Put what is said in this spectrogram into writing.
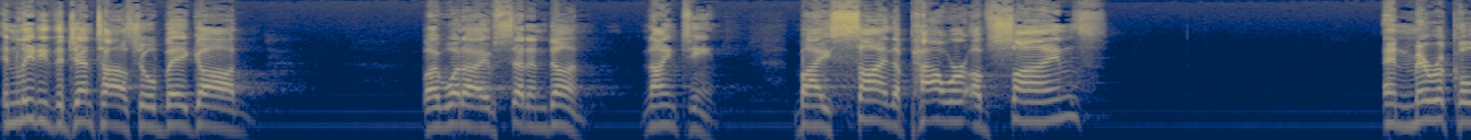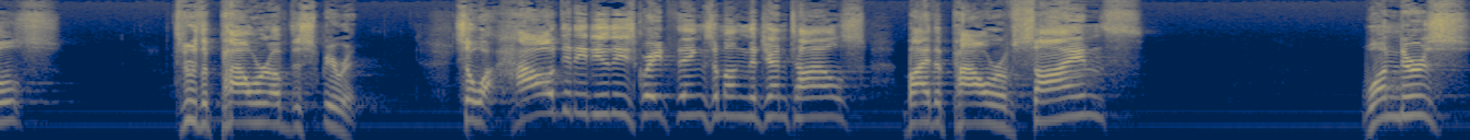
in leading the Gentiles to obey God by what I have said and done. 19. By sign, the power of signs and miracles through the power of the Spirit. So, how did he do these great things among the Gentiles? By the power of signs, wonders,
